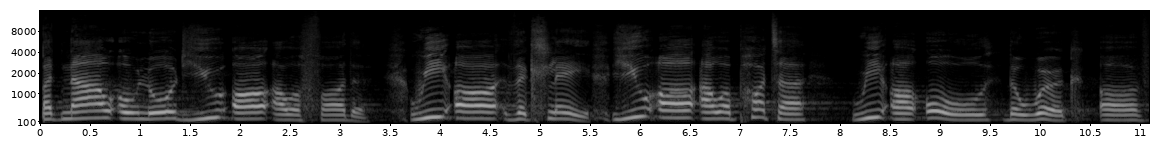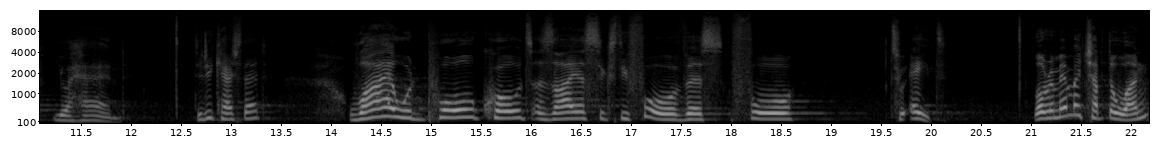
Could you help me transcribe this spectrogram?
but now, O Lord, you are our Father. We are the clay. You are our potter. We are all the work of your hand. Did you catch that? Why would Paul quote Isaiah 64, verse 4 to 8? Well, remember chapter 1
